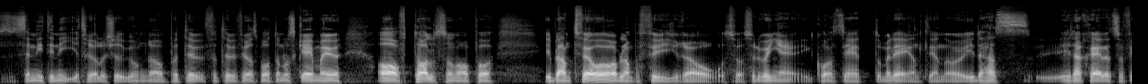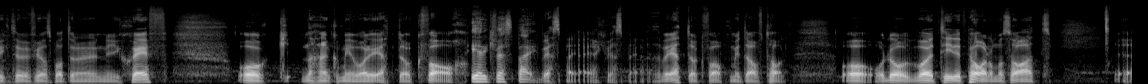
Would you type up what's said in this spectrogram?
sen 99 tror jag, eller 2000 på TV, för TV4 Sporten. Då skrev man ju avtal som var på ibland två år, ibland på fyra år. Och så, så det var inga konstigheter med det egentligen. Och i, det här, I det här skedet så fick TV4 Sporten en ny chef. Och när han kom in var det ett år kvar. Erik Westberg. Westberg, ja, Erik Westberg. Det var ett år kvar på mitt avtal. Och, och då var jag tidigt på dem och sa att eh,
